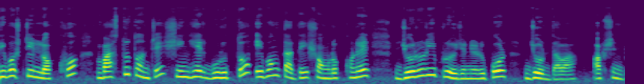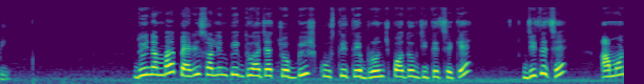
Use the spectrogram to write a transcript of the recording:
দিবসটির লক্ষ্য বাস্তুতন্ত্রে সিংহের গুরুত্ব এবং তাদের সংরক্ষণের জরুরি প্রয়োজনের উপর জোর দেওয়া। Option B. দুই নম্বর, প্যারিস অলিম্পিক দু হাজার চব্বিশ কুস্তিতে ব্রোঞ্জ পদক জিতেছে কে? জিতেছে আমন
